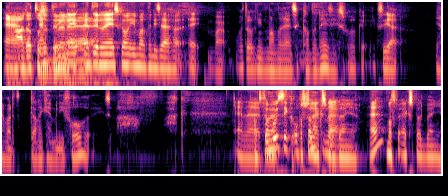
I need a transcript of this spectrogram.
En, Ah, dat was en het ding, ja, ja. En toen ineens kwam iemand en die zei van... Hey, maar wordt er ook niet Mandarijns en Kantonees gesproken? Ik zei, ja, ja, maar dat kan ik helemaal niet volgen. Ik zei, ah. En eh, toen moest ik op Wat voor zoek expert naar... ben je? Hè? Wat voor expert ben je?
